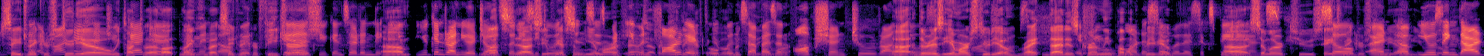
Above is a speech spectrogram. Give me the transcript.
SageMaker Studio. We talked about it, length about SageMaker features. You can certainly um, you, you, can run your jobs on EC2 instances, but even Fargate opens up as an option to run. Uh, there is EMR Studio, right? That is currently in public preview. Similar to SageMaker Studio. And using that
